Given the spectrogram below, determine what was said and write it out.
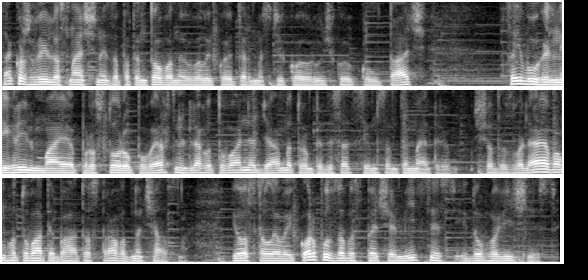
Також гриль оснащений запатентованою великою термостійкою ручкою Touch. Цей вугільний гриль має простору поверхню для готування діаметром 57 см, що дозволяє вам готувати багато страв одночасно. Його сталевий корпус забезпечує міцність і довговічність.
